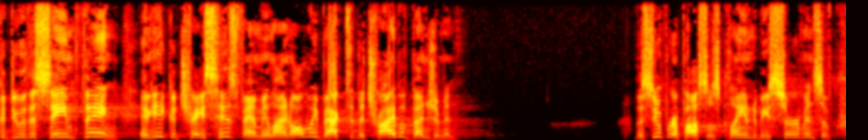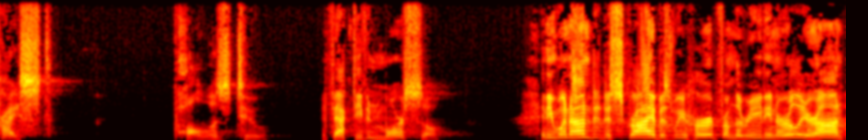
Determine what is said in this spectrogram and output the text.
could do the same thing. And he could trace his family line all the way back to the tribe of Benjamin. The super apostles claimed to be servants of Christ. Paul was too. In fact, even more so. And he went on to describe, as we heard from the reading earlier on,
